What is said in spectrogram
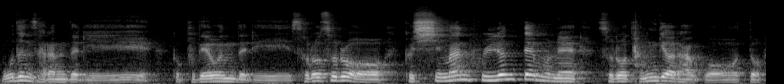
모든 사람들이 그 부대원들이 서로 서로 그 심한 훈련 때문에 서로 단결하고 또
